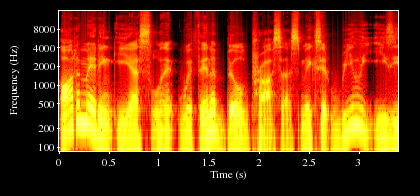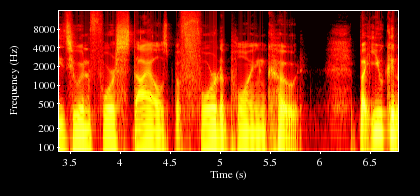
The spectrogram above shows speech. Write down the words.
Automating ESLint within a build process makes it really easy to enforce styles before deploying code. But you can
